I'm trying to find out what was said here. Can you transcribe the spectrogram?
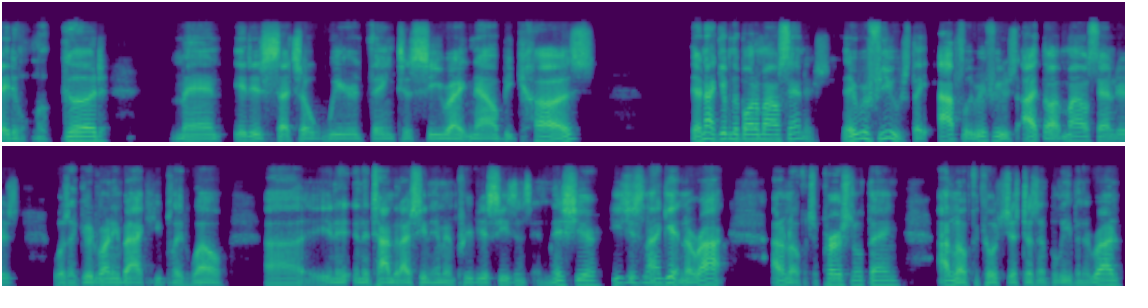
They don't look good. Man, it is such a weird thing to see right now because they're not giving the ball to Miles Sanders. They refuse. They absolutely refuse. I thought Miles Sanders was a good running back. He played well uh, in, in the time that I've seen him in previous seasons. And this year, he's just not getting a rock. I don't know if it's a personal thing. I don't know if the coach just doesn't believe in the run.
